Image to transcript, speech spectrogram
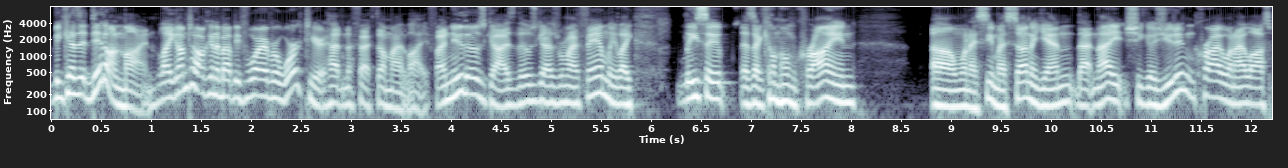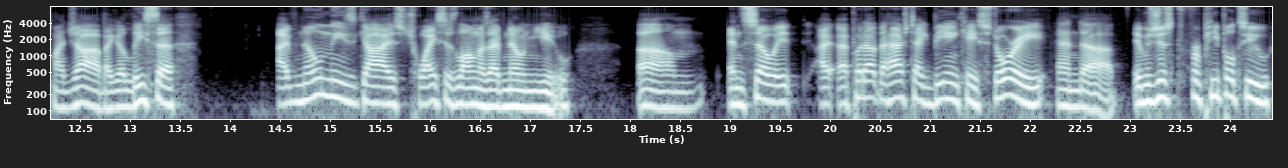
because it did on mine. Like I'm talking about before I ever worked here, it had an effect on my life. I knew those guys; those guys were my family. Like Lisa, as I come home crying uh, when I see my son again that night, she goes, "You didn't cry when I lost my job." I go, "Lisa, I've known these guys twice as long as I've known you," um, and so it. I, I put out the hashtag BNK story, and uh, it was just for people to.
